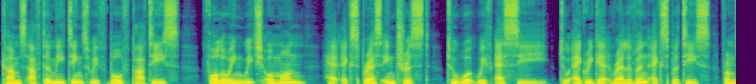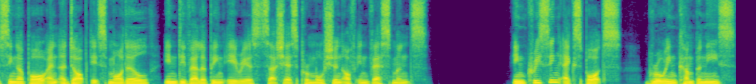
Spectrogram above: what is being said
comes after meetings with both parties, following which Oman had expressed interest to work with SCE to aggregate relevant expertise from Singapore and adopt its model in developing areas such as promotion of investments, increasing exports, growing companies,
